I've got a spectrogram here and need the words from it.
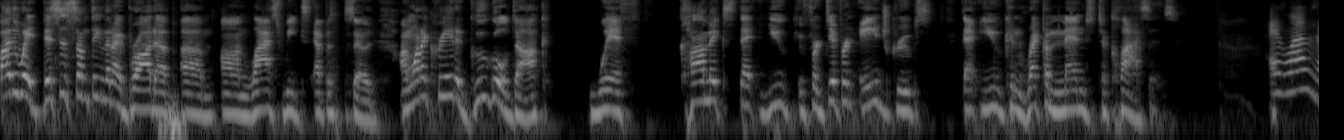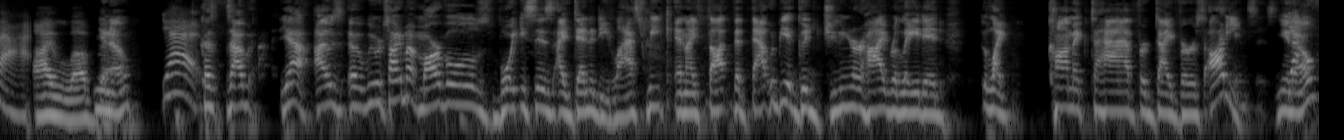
By the way, this is something that I brought up um, on last week's episode. I want to create a Google Doc with comics that you for different age groups that you can recommend to classes. I love that. I love that. You know, Yes. because I yeah I was uh, we were talking about Marvel's voices identity last week, and I thought that that would be a good junior high related like comic to have for diverse audiences. You know,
